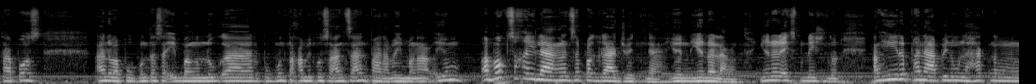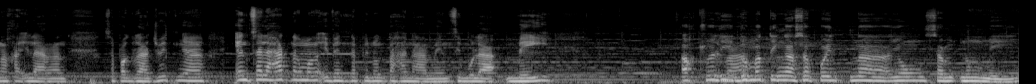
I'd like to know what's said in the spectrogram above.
Tapos, ano ba, pupunta sa ibang lugar, pupunta kami kung saan saan para may mga, yung about sa kailangan sa pag-graduate niya, yun, yun na lang. Yun na explanation doon. Ang hirap hanapin ng lahat ng mga kailangan sa pag-graduate niya and sa lahat ng mga event na pinuntahan namin simula May. Actually, Diba? dumating nga sa point na yung sa, nung May,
